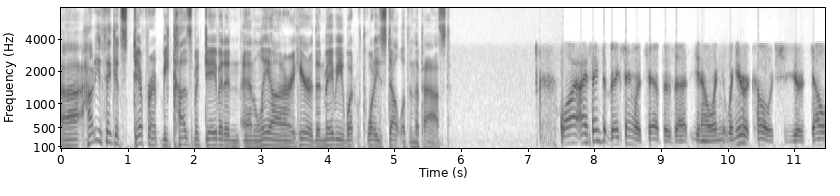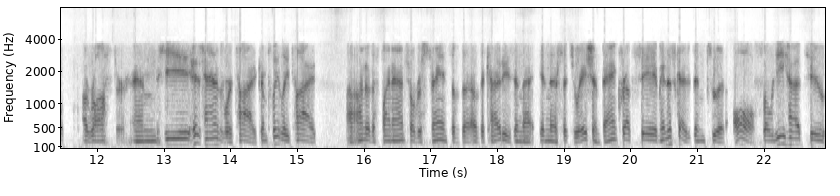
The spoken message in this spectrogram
uh, how do you think it's different because McDavid and, and Leon are here than maybe what what he's dealt with in the past? Well, I think the big thing with Tip is that you know when when you're a coach, you're dealt a roster, and he his hands were tied, completely tied uh, under the financial restraints of the of the Coyotes in that in their situation, bankruptcy. I mean, this guy's been through it all, so he had to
